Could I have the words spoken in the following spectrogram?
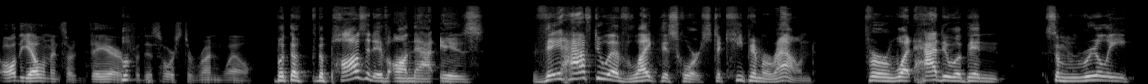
all the elements are there but, for this horse to run well. But the the positive on that is they have to have liked this horse to keep him around for what had to have been some really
